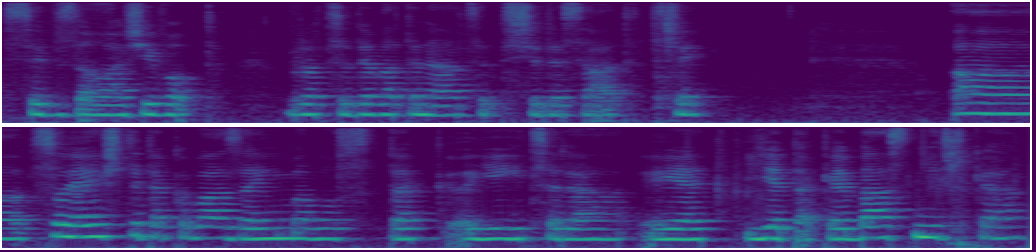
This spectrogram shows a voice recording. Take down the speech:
si vzala život v roce 1963. A co je ještě taková zajímavost, tak její dcera je, je také básnířka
